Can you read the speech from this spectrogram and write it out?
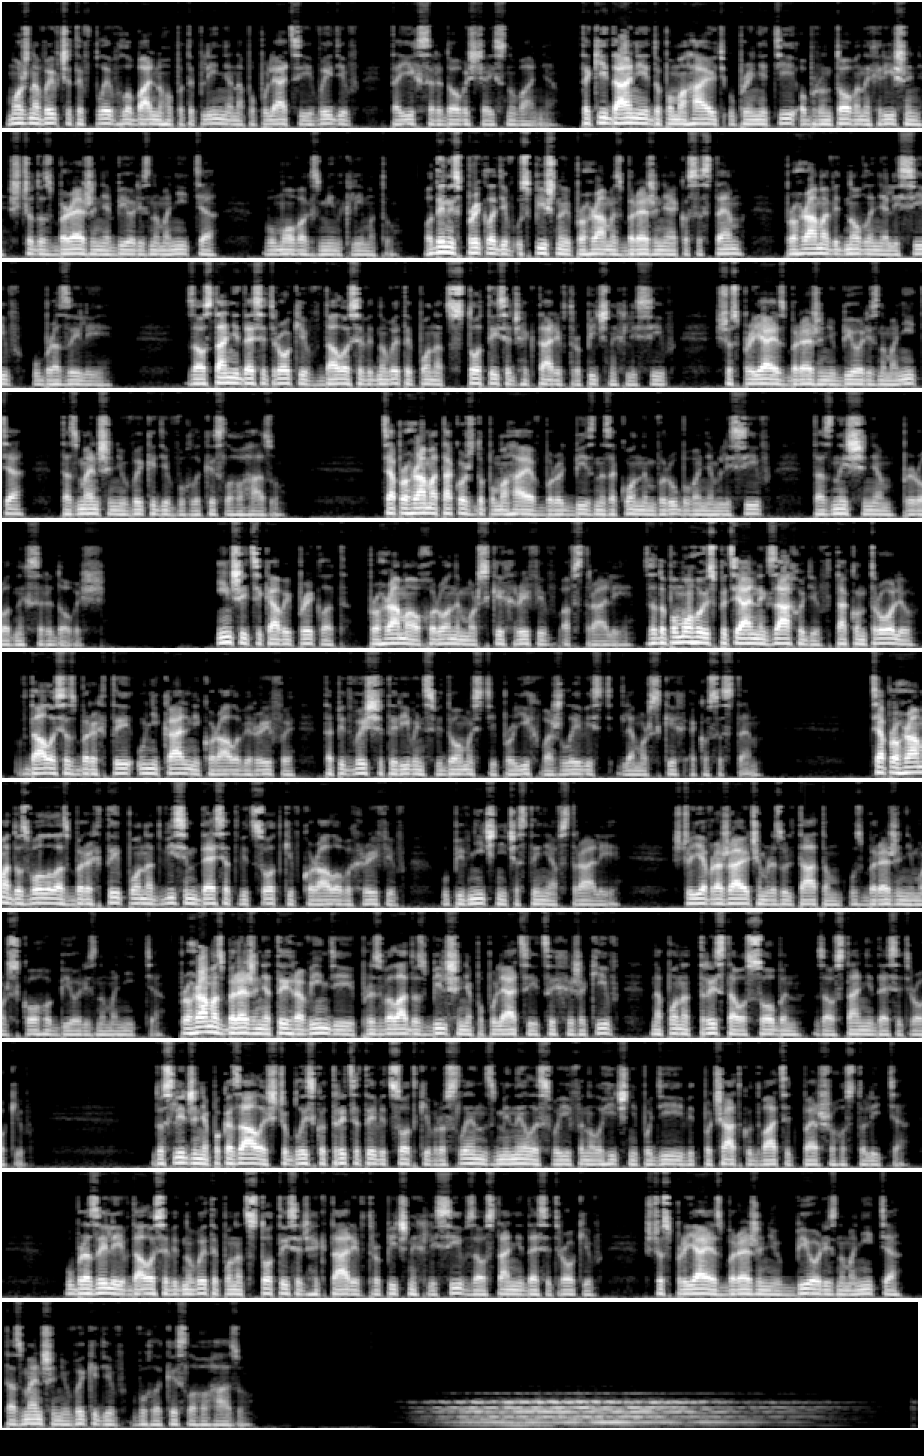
можна вивчити вплив глобального потепління на популяції видів та їх середовища існування. Такі дані допомагають у прийнятті обґрунтованих рішень щодо збереження біорізноманіття в умовах змін клімату. Один із прикладів успішної програми збереження екосистем програма відновлення лісів у Бразилії. За останні 10 років вдалося відновити понад 100 тисяч гектарів тропічних лісів, що сприяє збереженню біорізноманіття та зменшенню викидів вуглекислого газу. Ця програма також допомагає в боротьбі з незаконним вирубуванням лісів та знищенням природних середовищ. Інший цікавий приклад програма охорони морських рифів Австралії. За допомогою спеціальних заходів та контролю вдалося зберегти унікальні коралові рифи та підвищити рівень свідомості про їх важливість для морських екосистем. Ця програма дозволила зберегти понад 80% коралових рифів у північній частині Австралії, що є вражаючим результатом у збереженні морського біорізноманіття. Програма збереження тигра в Індії призвела до збільшення популяції цих хижаків на понад 300 особин за останні 10 років. Дослідження показали, що близько 30% рослин змінили свої фенологічні події від початку 21 століття. У Бразилії вдалося відновити понад 100 тисяч гектарів тропічних лісів за останні 10 років, що сприяє збереженню біорізноманіття та зменшенню викидів вуглекислого газу.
